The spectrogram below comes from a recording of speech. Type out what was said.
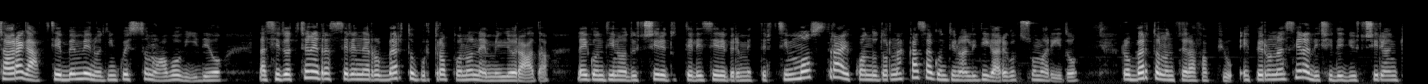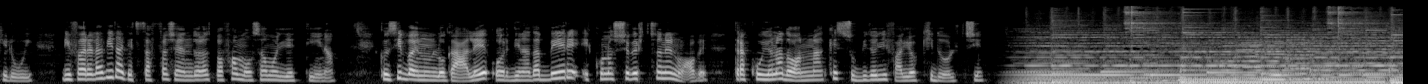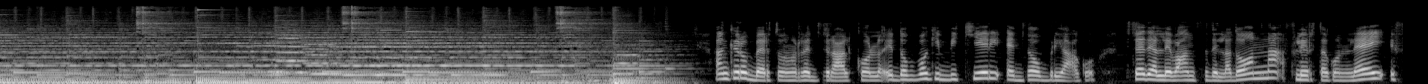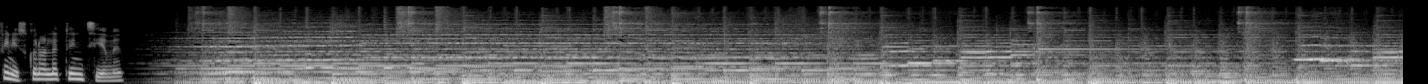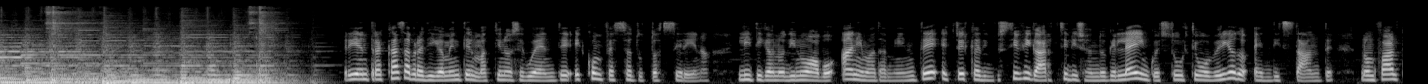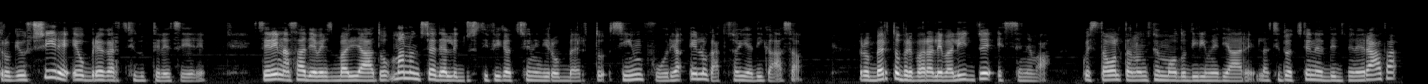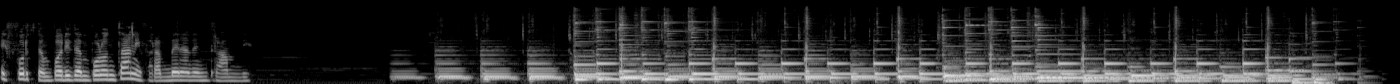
Ciao ragazzi e benvenuti in questo nuovo video. La situazione tra Serena e Roberto purtroppo non è migliorata. Lei continua ad uscire tutte le sere per mettersi in mostra e quando torna a casa continua a litigare col suo marito. Roberto non ce la fa più e per una sera decide di uscire anche lui, di fare la vita che sta facendo la sua famosa mogliettina. Così va in un locale, ordina da bere e conosce persone nuove, tra cui una donna che subito gli fa gli occhi dolci. Anche Roberto non regge l'alcol e dopo pochi bicchieri è già ubriaco, cede alle vanze della donna, flirta con lei e finiscono a letto insieme. Rientra a casa praticamente il mattino seguente e confessa tutto a Serena. Litigano di nuovo animatamente e cerca di giustificarsi dicendo che lei in questo ultimo periodo è distante, non fa altro che uscire e ubriacarsi tutte le sere. Serena sa di aver sbagliato, ma non cede alle giustificazioni di Roberto, si infuria e lo caccia via di casa. Roberto prepara le valigie e se ne va. Questa volta non c'è modo di rimediare, la situazione è degenerata e forse un po' di tempo lontani farà bene ad entrambi.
